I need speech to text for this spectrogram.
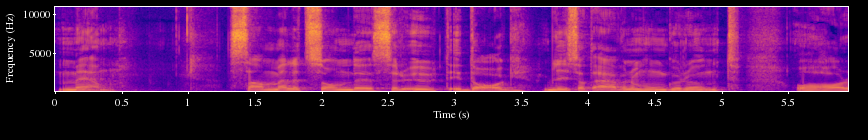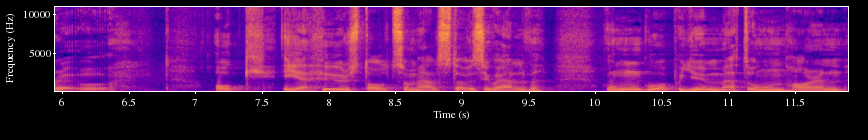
Men samhället som det ser ut idag blir så att även om hon går runt och har och är hur stolt som helst över sig själv. Och hon går på gymmet och hon har en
